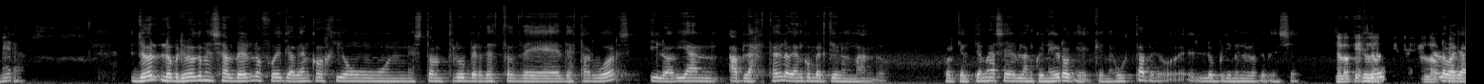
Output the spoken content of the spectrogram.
mira. Yo lo primero que pensé al verlo fue que habían cogido un Stormtrooper de estos de, de Star Wars y lo habían aplastado y lo habían convertido en un mando. Porque el tema es el blanco y negro que, que me gusta, pero es lo primero en lo que pensé. Yo lo que, Yo lo, creo que- lo Lo que-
